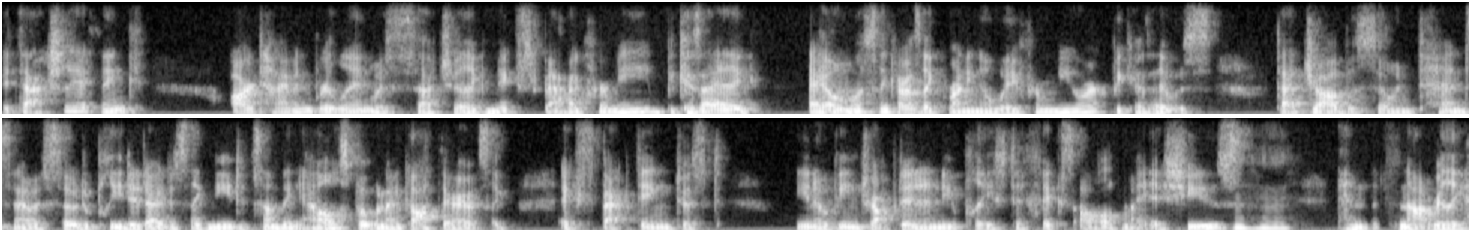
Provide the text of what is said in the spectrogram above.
it's actually, I think, our time in Berlin was such a like mixed bag for me because I like I almost think I was like running away from New York because it was that job was so intense and I was so depleted I just like needed something else. But when I got there I was like expecting just you know being dropped in a new place to fix all of my issues. Mm-hmm. and it's not really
